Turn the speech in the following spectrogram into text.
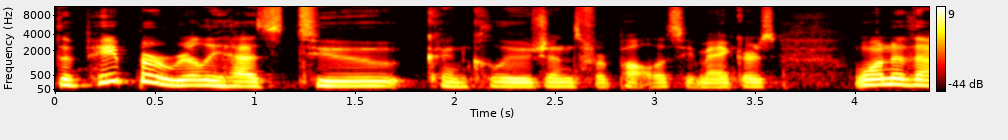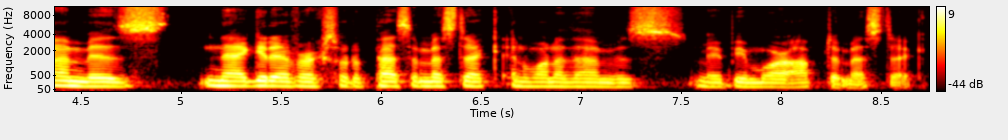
the paper really has two conclusions for policymakers. One of them is negative or sort of pessimistic, and one of them is maybe more optimistic.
